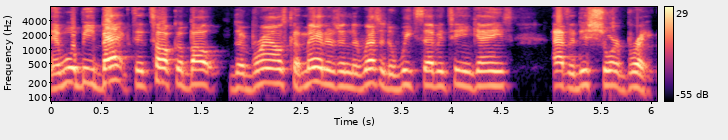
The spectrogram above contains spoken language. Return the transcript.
And we'll be back to talk about the Browns, Commanders, and the rest of the Week 17 games after this short break.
